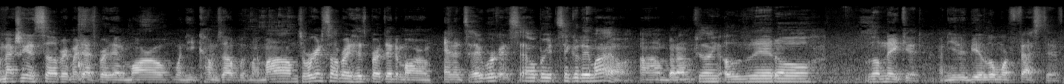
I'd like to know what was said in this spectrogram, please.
I'm actually gonna celebrate my dad's birthday tomorrow when he comes up with my mom. So we're gonna celebrate his birthday tomorrow, and then today we're gonna celebrate Cinco de Mayo. Um, but I'm feeling a little, a little naked. I need to be a little more festive.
